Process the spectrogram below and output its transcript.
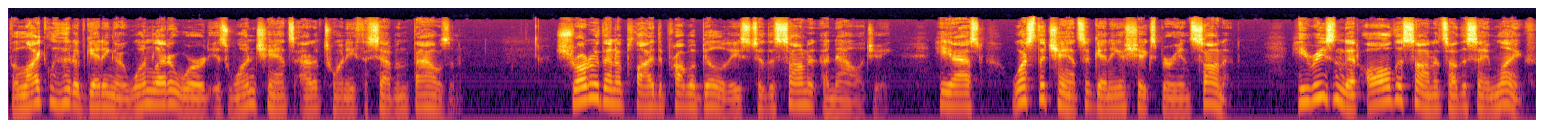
The likelihood of getting a one letter word is one chance out of 27,000. Schroeder then applied the probabilities to the sonnet analogy. He asked, What's the chance of getting a Shakespearean sonnet? He reasoned that all the sonnets are the same length.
